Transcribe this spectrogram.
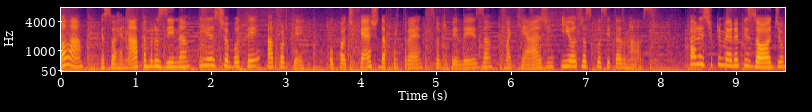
Olá, eu sou Renata Brusina e este é o Botê a Porter, o podcast da Portrait sobre beleza, maquiagem e outras cositas más. Para este primeiro episódio,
